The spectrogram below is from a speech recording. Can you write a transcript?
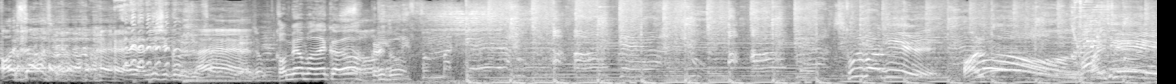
아 싸가세요. 아니, 안 드실 거면 좀 싸가요. 좀 건배 한번 할까요? 그래도. 돌박이 얼른 파이팅!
